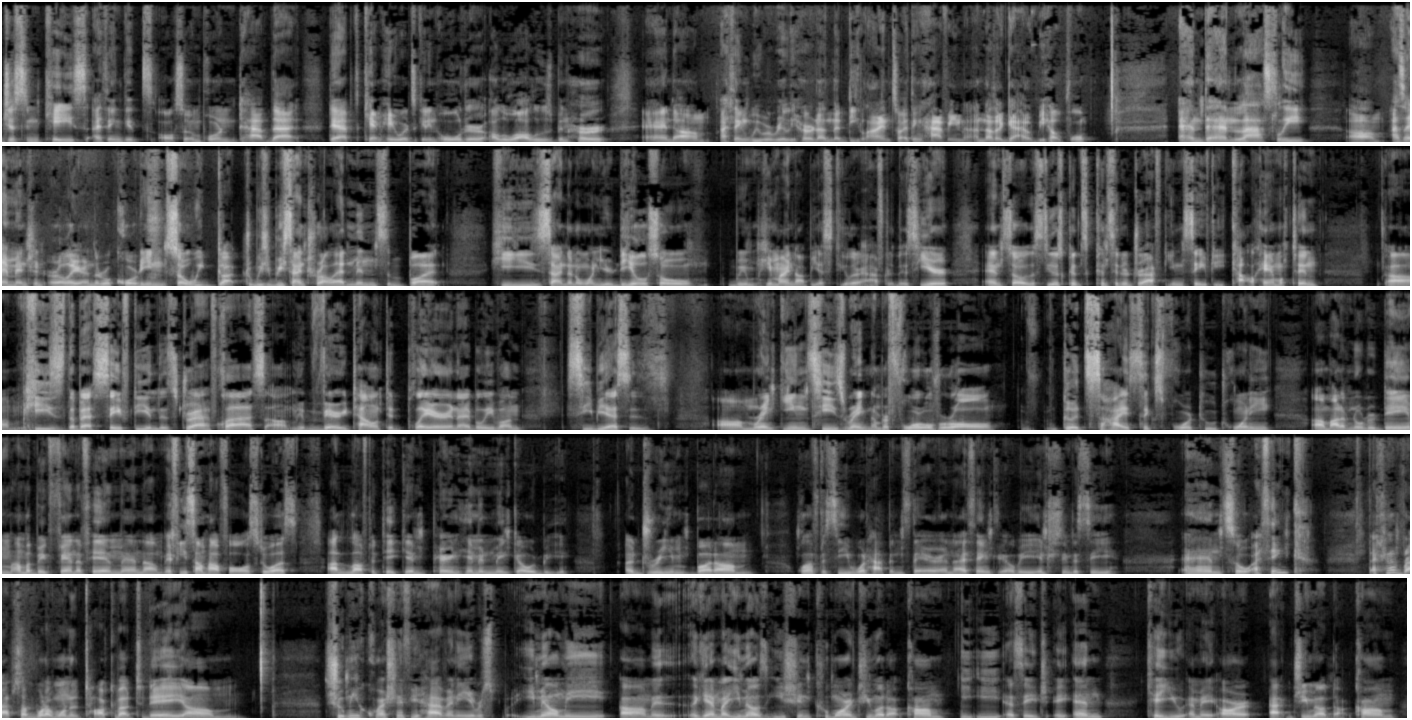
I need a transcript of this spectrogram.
just in case, I think it's also important to have that depth. Cam Heyward's getting older. Alualu's been hurt, and um, I think we were really hurt on the D line. So I think having another guy would be helpful. And then lastly, um, as I mentioned earlier in the recording, so we got we re-signed Terrell Edmunds, but he signed on a one year deal, so we, he might not be a Steeler after this year. And so the Steelers could consider drafting safety Kyle Hamilton. Um, he's the best safety in this draft class. Um, very talented player, and I believe on CBS's um, rankings, he's ranked number four overall. Good size, 6'4", 220, um, out of Notre Dame. I'm a big fan of him, and um, if he somehow falls to us, I'd love to take him. Pairing him and Minkah would be a dream, but um, we'll have to see what happens there, and I think it'll be interesting to see. And so I think that kind of wraps up what I wanted to talk about today. Um, shoot me a question if you have any. Resp- email me. Um, it, again, my email is eeshankumar at gmail.com. E E S H A N K U M A R at gmail.com.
